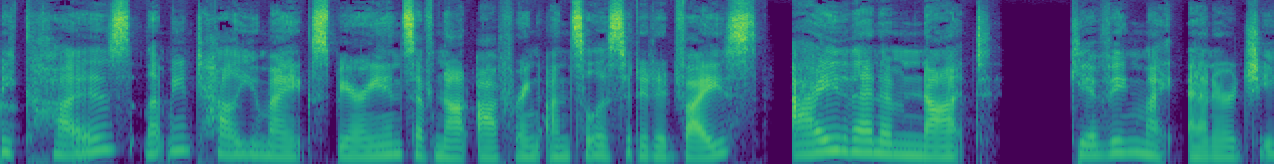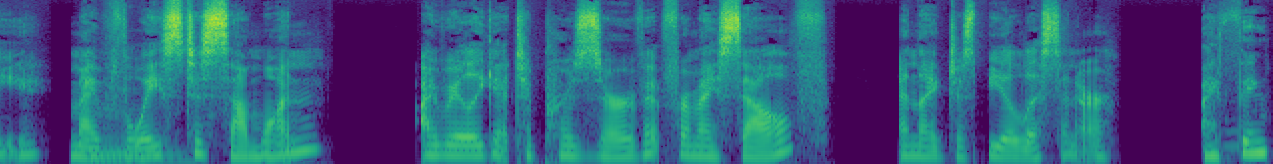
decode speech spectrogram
because let me tell you my experience of not offering unsolicited advice. I then am not giving my energy, my voice Mm. to someone. I really get to preserve it for myself and like just be a listener. I think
